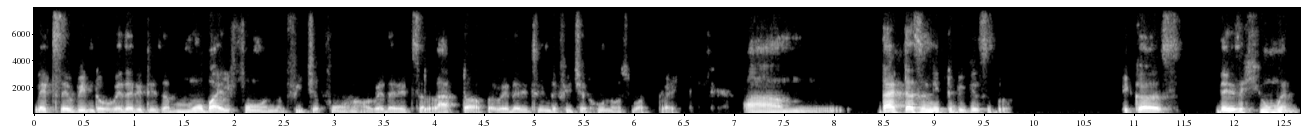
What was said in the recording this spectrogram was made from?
let's say, window, whether it is a mobile phone, a feature phone, or whether it's a laptop, or whether it's in the future, who knows what, right? Um, that doesn't need to be visible because there is a human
